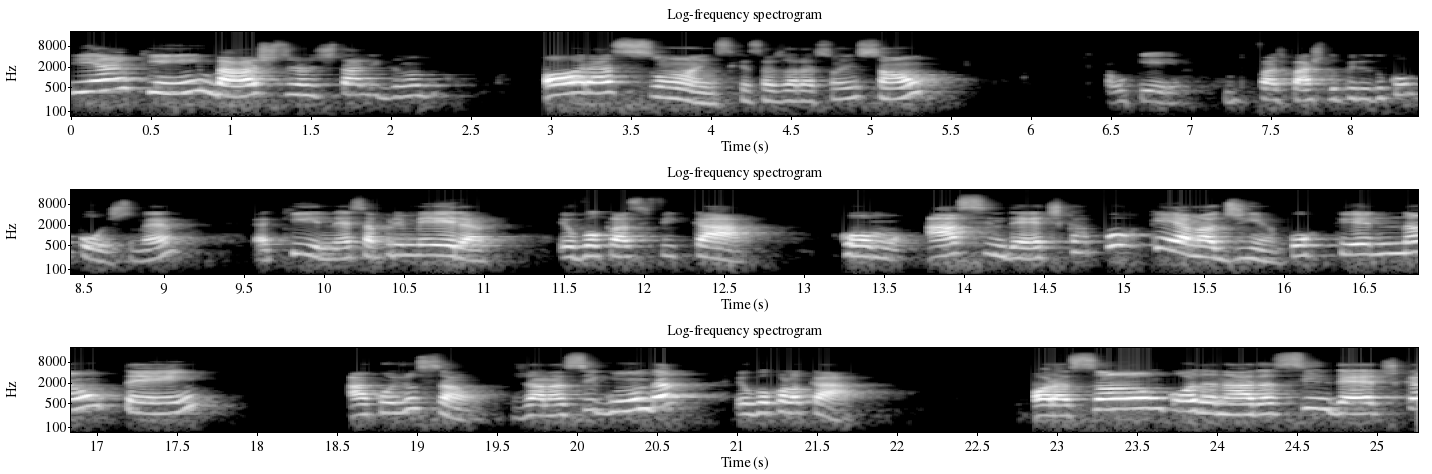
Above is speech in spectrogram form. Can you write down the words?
E aqui embaixo já está ligando orações, que essas orações são o quê? Faz parte do período composto, né? Aqui, nessa primeira, eu vou classificar como assindética. Por que, amadinha? Porque não tem a conjunção. Já na segunda, eu vou colocar oração coordenada sindética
